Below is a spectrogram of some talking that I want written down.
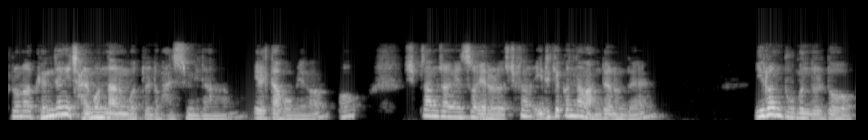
그러나 굉장히 잘못 나눈 것들도 많습니다. 읽다 보면 어? 13장에서 예를 들어 13장 이렇게 끝나면 안 되는데 이런 부분들도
